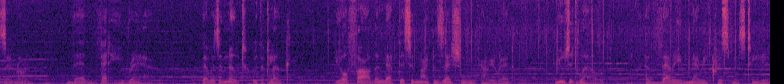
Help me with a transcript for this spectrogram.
said Ron. They're very rare. There was a note with the cloak. Your father left this in my possession, Harry read. Use it well. A very Merry Christmas to you.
